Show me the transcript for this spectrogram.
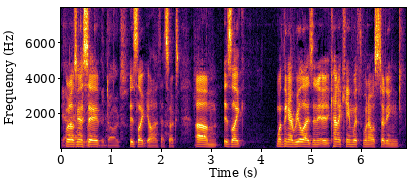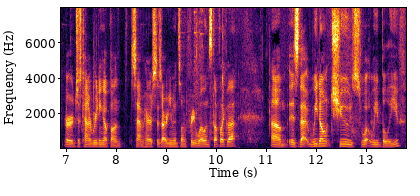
Yeah, what I was gonna to say the dogs. is like oh that sucks. Um, is like one thing I realized, and it, it kind of came with when I was studying or just kind of reading up on Sam Harris's arguments on free will and stuff like that, um, is that we don't choose what we believe.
